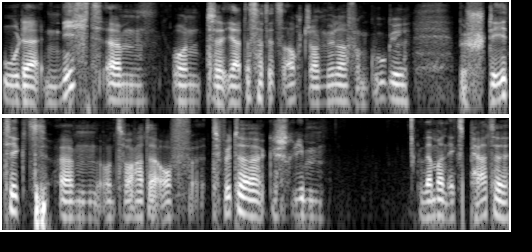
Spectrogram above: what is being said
oder nicht. Ähm, und äh, ja, das hat jetzt auch John Müller von Google bestätigt. Ähm, und zwar hat er auf Twitter geschrieben, wenn man Experte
